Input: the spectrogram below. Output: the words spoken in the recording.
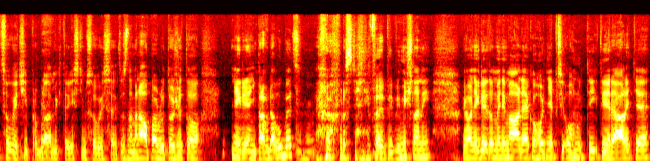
jsou větší problémy, které s tím souvisejí. To znamená opravdu to, že to někdy není pravda vůbec, mm-hmm. prostě vymyšlený. Jo, někdy je to minimálně jako hodně přiohnutý k té realitě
